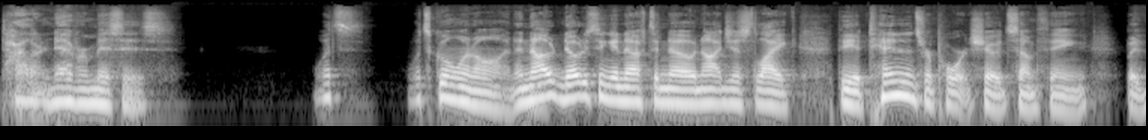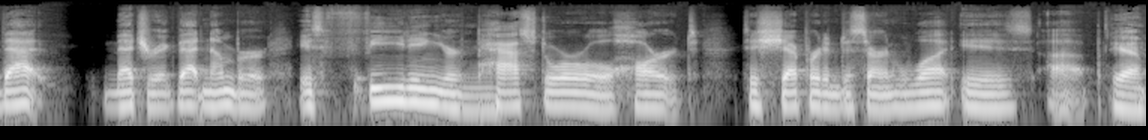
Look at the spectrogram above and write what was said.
Tyler never misses. What's what's going on? And now noticing enough to know not just like the attendance report showed something, but that metric, that number is feeding your pastoral heart to shepherd and discern what is up. Yeah.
